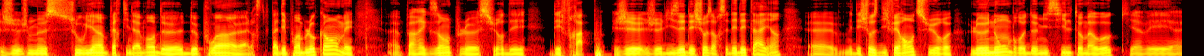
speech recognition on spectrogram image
Je, me souviens pertinemment de, points, euh, alors ce pas des points bloquants, mais par exemple sur des, des frappes. Je, lisais des choses, alors c'est des détails, hein, euh, mais des choses différentes sur le nombre de missiles Tomahawk qui avaient euh,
